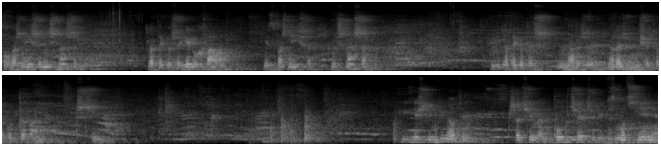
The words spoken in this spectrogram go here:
są ważniejsze niż nasze. Dlatego, że Jego chwała jest ważniejsza niż nasza. I dlatego też należy, należy Mu się to oddawanie czci. I jeśli mówimy o tym trzecim punkcie, czyli wzmocnienie,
